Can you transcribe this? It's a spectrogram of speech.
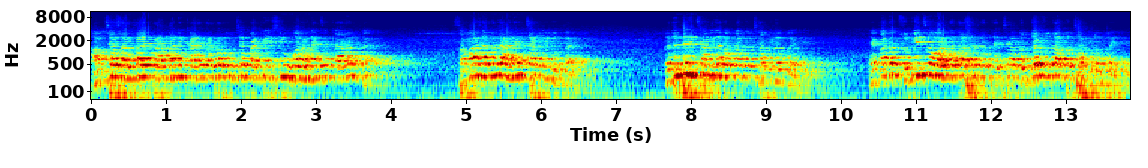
आमच्यासारखा एक प्रामाणिक कार्यकर्ता तुमच्या पाठीशी उभा राहण्याचं कारण काय? समाजामध्ये अनेक चांगली लोक आहेत. कधीतरी चांगल्या लोकांना छापलं पाहिजे. एखादं चुकीचं वागत असेल तर त्याच्याबद्दल सुद्धा आपण छापलं पाहिजे.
